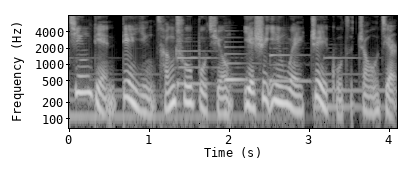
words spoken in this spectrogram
经典电影层出不穷，也是因为这股子轴劲儿。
